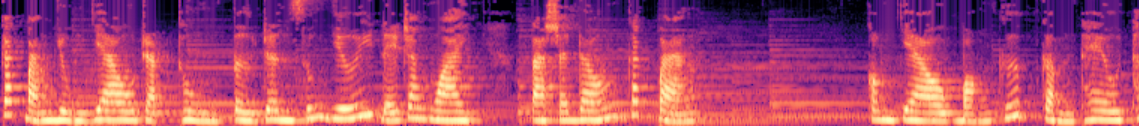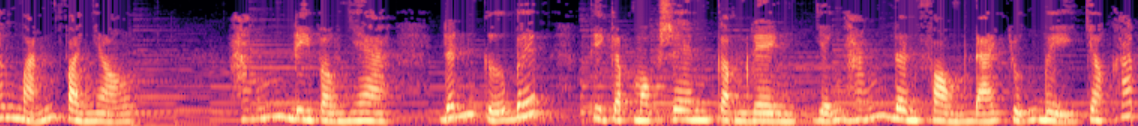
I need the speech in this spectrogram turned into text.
các bạn dùng dao rạch thùng từ trên xuống dưới để ra ngoài, ta sẽ đón các bạn. Con dao bọn cướp cầm theo thân mảnh và nhọn. Hắn đi vào nhà, đến cửa bếp thì gặp một gen cầm đèn dẫn hắn lên phòng đã chuẩn bị cho khách.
